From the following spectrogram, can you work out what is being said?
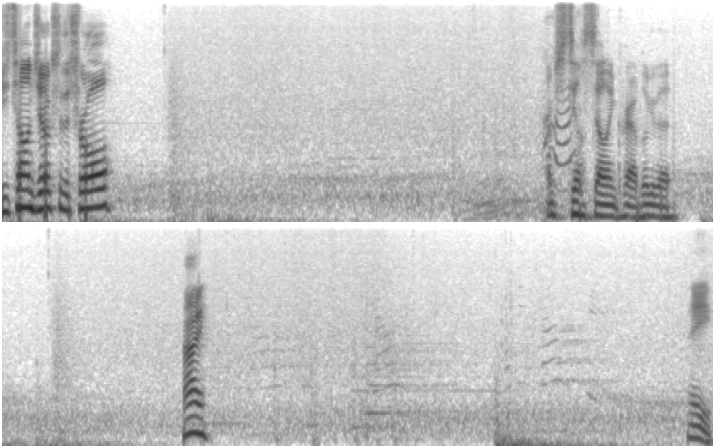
She's telling jokes to the troll. I'm still selling crap. Look at that. Hi. Hey,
